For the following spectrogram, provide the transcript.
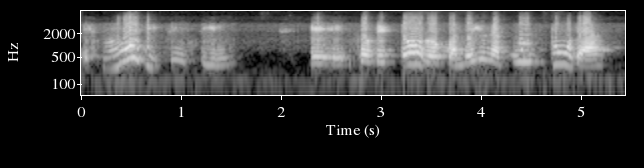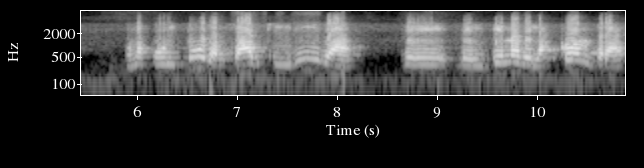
es muy difícil, eh, sobre todo cuando hay una cultura, una cultura ya adquirida de, del tema de las compras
